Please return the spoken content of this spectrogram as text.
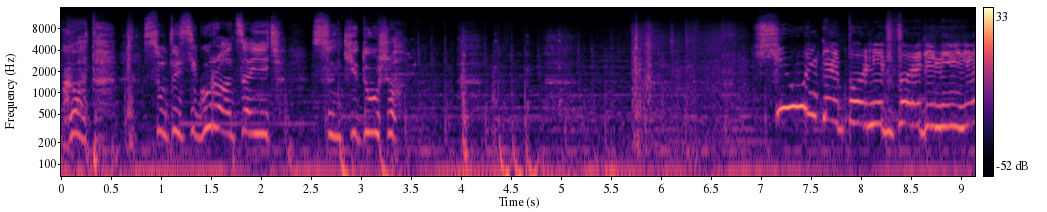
Gata, sunt în siguranță aici. Să închid ușa. Și unde ai pornit fără de mine?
